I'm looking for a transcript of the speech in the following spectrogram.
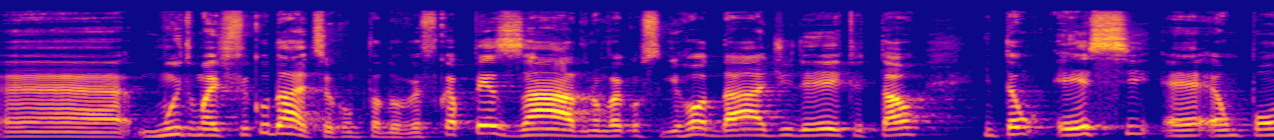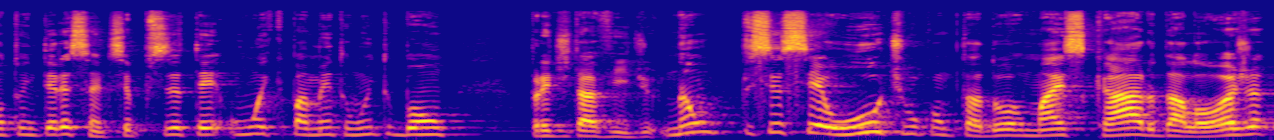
é, muito mais dificuldade. Seu computador vai ficar pesado, não vai conseguir rodar direito e tal. Então, esse é, é um ponto interessante. Você precisa ter um equipamento muito bom para editar vídeo. Não precisa ser o último computador mais caro da loja,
